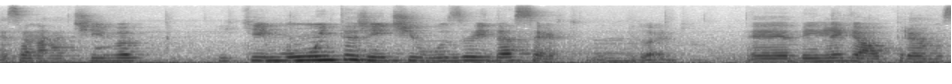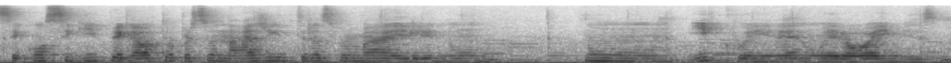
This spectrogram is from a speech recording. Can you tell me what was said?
essa narrativa e que muita gente usa e dá certo, né, Eduardo? É bem legal para você conseguir pegar o teu personagem e transformar ele num, num ícone, né? Num herói mesmo.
